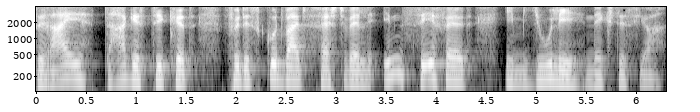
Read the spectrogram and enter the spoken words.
3-Tagesticket für das Good Vibes Festival in Seefeld im Juli nächstes Jahr.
